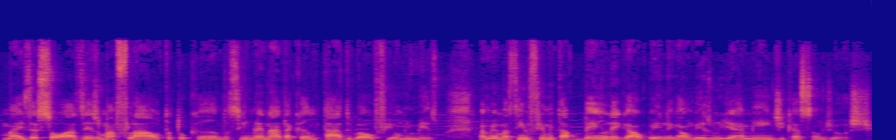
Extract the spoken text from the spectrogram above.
Mas é só, às vezes, uma flauta tocando, assim, não é nada cantado igual o filme mesmo. Mas mesmo assim, o filme tá bem legal, bem legal mesmo, e é a minha indicação de hoje.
